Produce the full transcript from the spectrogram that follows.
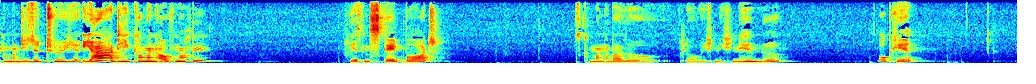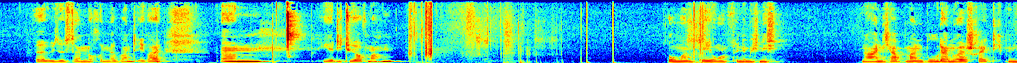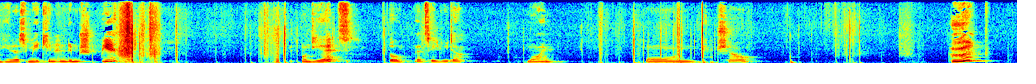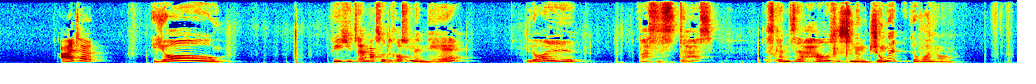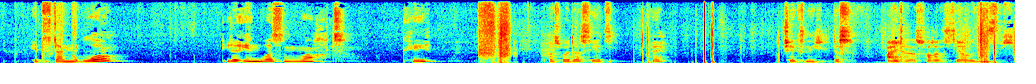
Kann man diese Tür hier. Ja, die kann man aufmachen. Hier ist ein Skateboard. Das kann man aber so, glaube ich, nicht nehmen, ne? Okay. Äh, wieso ist da ein Loch in der Wand? Egal. Ähm, hier die Tür aufmachen. Oh Mann, der Junge, finde mich nicht. Nein, ich habe meinen Bruder nur erschreckt. Ich bin hier das Mädchen in dem Spiel. Und jetzt? Oh, erzählt wieder. Moin. Und ciao. Hä? Alter. Yo. Wie ich jetzt einfach so draußen bin. Hä? Lol. Was ist das? Das ganze Haus ist zu einem Dschungel geworden. Oh. Jetzt ist da eine Uhr, die da irgendwas macht. Okay. Was war das jetzt? Check's nicht. Das. Alter, das Fahrrad ist ja riesig.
